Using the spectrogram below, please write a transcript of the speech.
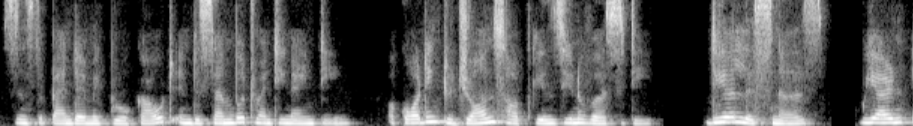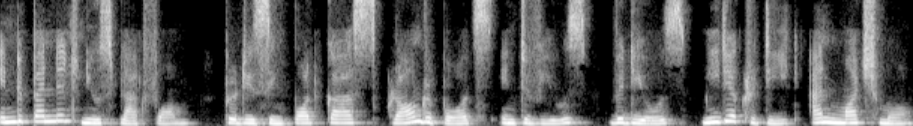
since the pandemic broke out in December 2019, according to Johns Hopkins University. Dear listeners, we are an independent news platform producing podcasts, ground reports, interviews, videos, media critique, and much more.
